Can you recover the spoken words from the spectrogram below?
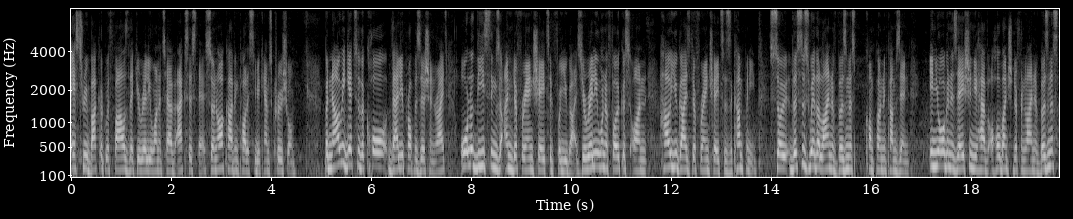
S3 bucket with files that you really wanted to have access there. So an archiving policy becomes crucial. But now we get to the core value proposition, right? All of these things are undifferentiated for you guys. You really want to focus on how you guys differentiate as a company. So this is where the line of business component comes in. In your organization, you have a whole bunch of different line of business.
